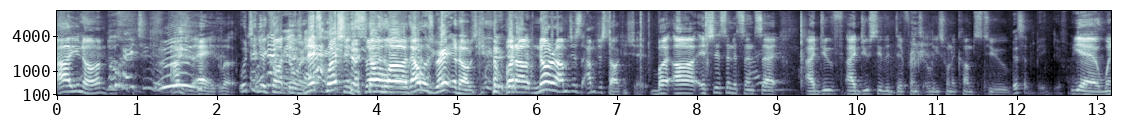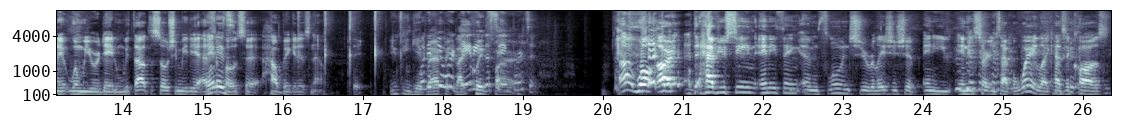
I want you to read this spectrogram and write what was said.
Ah, you know, I'm just, Who hurt you? I'm just. Hey, look. What you get caught doing? Next question. So uh, that was great. No, I'm just kidding. But uh, no, no, I'm just I'm just talking shit. But uh, it's just in the sense that I do I do see the difference at least when it comes to It's a big difference. yeah when it when we were dating without the social media as And opposed to how big it is now. You can get What if rapid you were like dating quick the same fire. person? Uh, well, all right. Have you seen anything influence your relationship any any certain type of way? Like, has it caused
